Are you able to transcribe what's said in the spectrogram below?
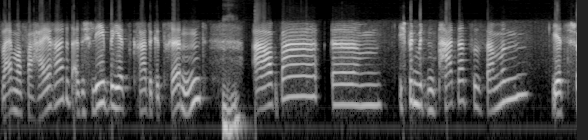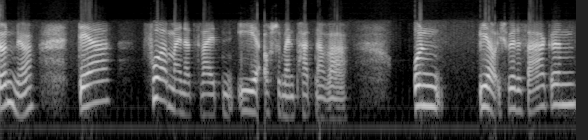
zweimal verheiratet, also ich lebe jetzt gerade getrennt. Aber ähm, ich bin mit einem Partner zusammen, jetzt schon, ja, der vor meiner zweiten Ehe auch schon mein Partner war. Und ja, ich würde sagen,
